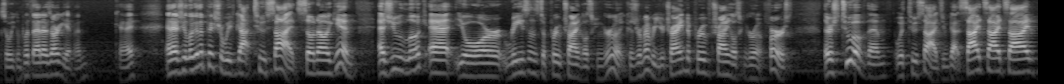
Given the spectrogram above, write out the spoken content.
So we can put that as our given. Okay. And as you look at the picture, we've got two sides. So now again, as you look at your reasons to prove triangles congruent, because remember, you're trying to prove triangles congruent first, there's two of them with two sides. You've got side, side, side,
